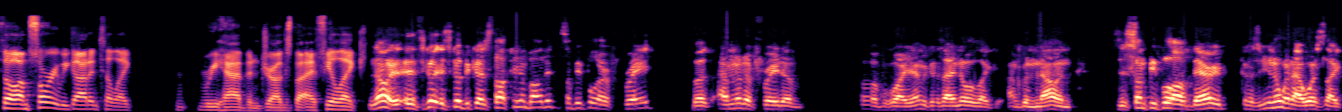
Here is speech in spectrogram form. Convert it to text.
So I'm sorry we got into like rehab and drugs, but I feel like no, it's good. It's good because talking about it, some people are afraid, but I'm not afraid of of who I am because I know like I'm good now. And there's some people out there because you know when I was like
